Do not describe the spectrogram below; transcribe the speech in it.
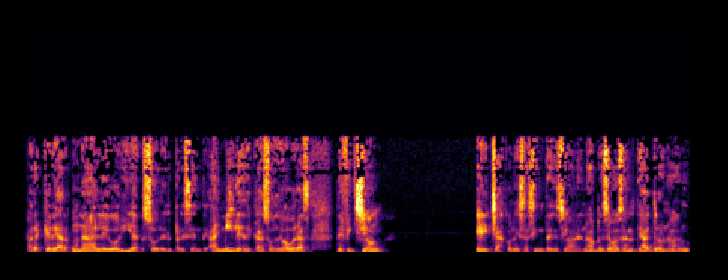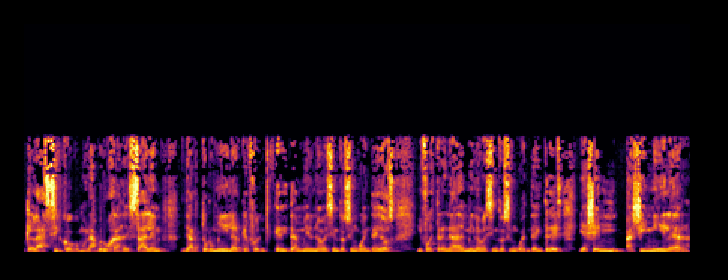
para crear una alegoría sobre el presente. Hay miles de casos de obras de ficción hechas con esas intenciones, ¿no? Pensemos en el teatro, ¿no? un clásico como Las Brujas de Salem de Arthur Miller, que fue escrita en 1952 y fue estrenada en 1953, y allí, allí Miller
